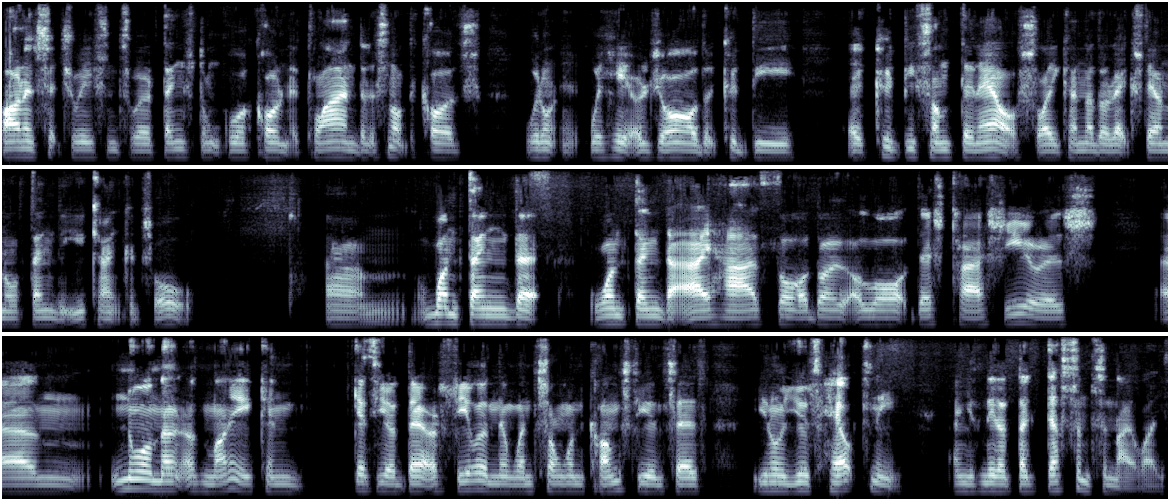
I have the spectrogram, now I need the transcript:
are in situations where things don't go according to plan, but it's not because we don't we hate our job. It could be it could be something else, like another external thing that you can't control. Um, one thing that one thing that I have thought about a lot this past year is um, no amount of money can give you a better feeling than when someone comes to you and says, you know, you've helped me and you've made a big difference in my life.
